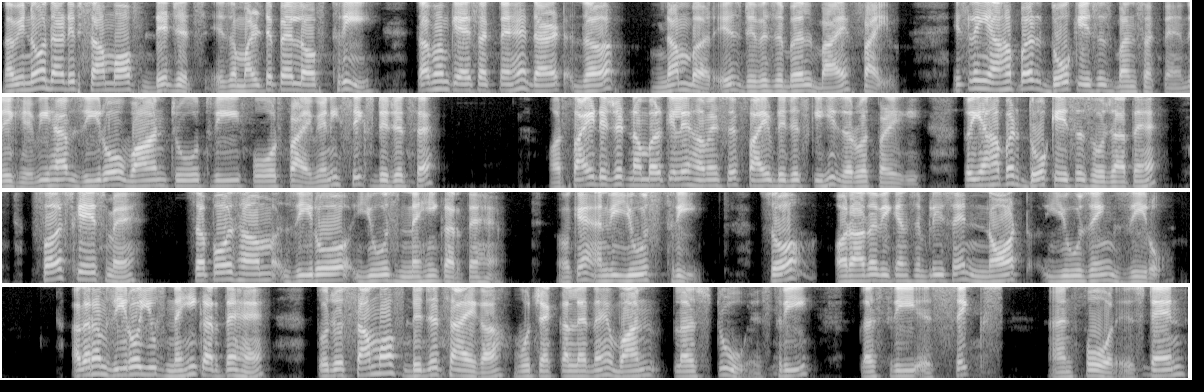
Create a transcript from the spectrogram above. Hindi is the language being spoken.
ना we know that if sum of digits is a multiple of three तब हम कह सकते हैं that the number is divisible by five इसलिए यहाँ पर दो केसेस बन सकते हैं। देखिए we have zero one two three four five यानी सिक्स डिजिट्स है। और फाइव डिजिट नंबर के लिए हमें सिर्फ़ फाइव डिजिट्स की ही ज़रूरत पड़ेगी। तो यहाँ पर दो केसेस हो जाते हैं। फ़र्स्ट केस में सपोज़ हम ज़ीरो यूज़ नहीं करते हैं okay and we use three so और other we can simply say not using zero अगर हम ज़ीरो यूज़ नहीं करते हैं तो जो सम ऑफ़ डिजिट्स आएगा, वो चेक कर लेते हैं। One plus two is three plus three is six and four is ten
